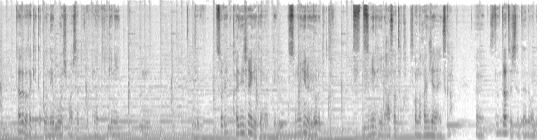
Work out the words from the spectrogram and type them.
うん、例えばさっき言ったこう寝坊しましたとかってなった時に、うん、それ改善しなきゃいけないってその日の夜とか。次の日の朝とかそんな感じじゃないですか、うん、だとしたら例えばね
